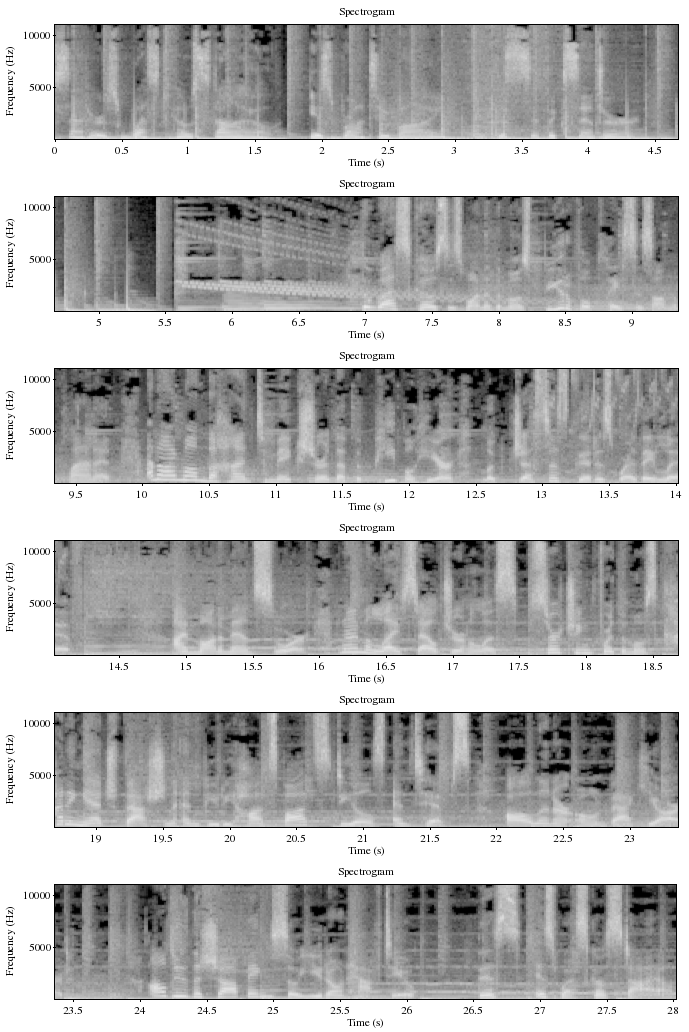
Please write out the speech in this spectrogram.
Centre's West Coast Style is brought to you by Pacific Centre. The West Coast is one of the most beautiful places on the planet, and I'm on the hunt to make sure that the people here look just as good as where they live. I'm Mona Mansour, and I'm a lifestyle journalist searching for the most cutting edge fashion and beauty hotspots, deals, and tips, all in our own backyard. I'll do the shopping so you don't have to. This is West Coast Style.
